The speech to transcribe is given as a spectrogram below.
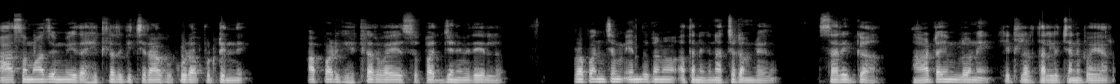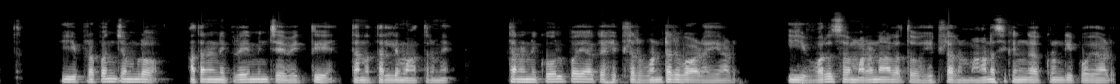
ఆ సమాజం మీద హిట్లర్కి చిరాకు కూడా పుట్టింది. అప్పటికి హిట్లర్ వయస్సు పద్దెనిమిదేళ్ళు. ప్రపంచం ఎందుకనో అతనికి నచ్చడం లేదు. సరిగ్గా ఆ టైంలోనే హిట్లర్ తల్లి చనిపోయారు. ఈ ప్రపంచంలో అతనిని ప్రేమించే వ్యక్తి తన తల్లి మాత్రమే. తనని కోల్పోయాక హిట్లర్ ఒంటరివాడయ్యాడు ఈ వరుస మరణాలతో హిట్లర్ మానసికంగా కృంగిపోయాడు.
